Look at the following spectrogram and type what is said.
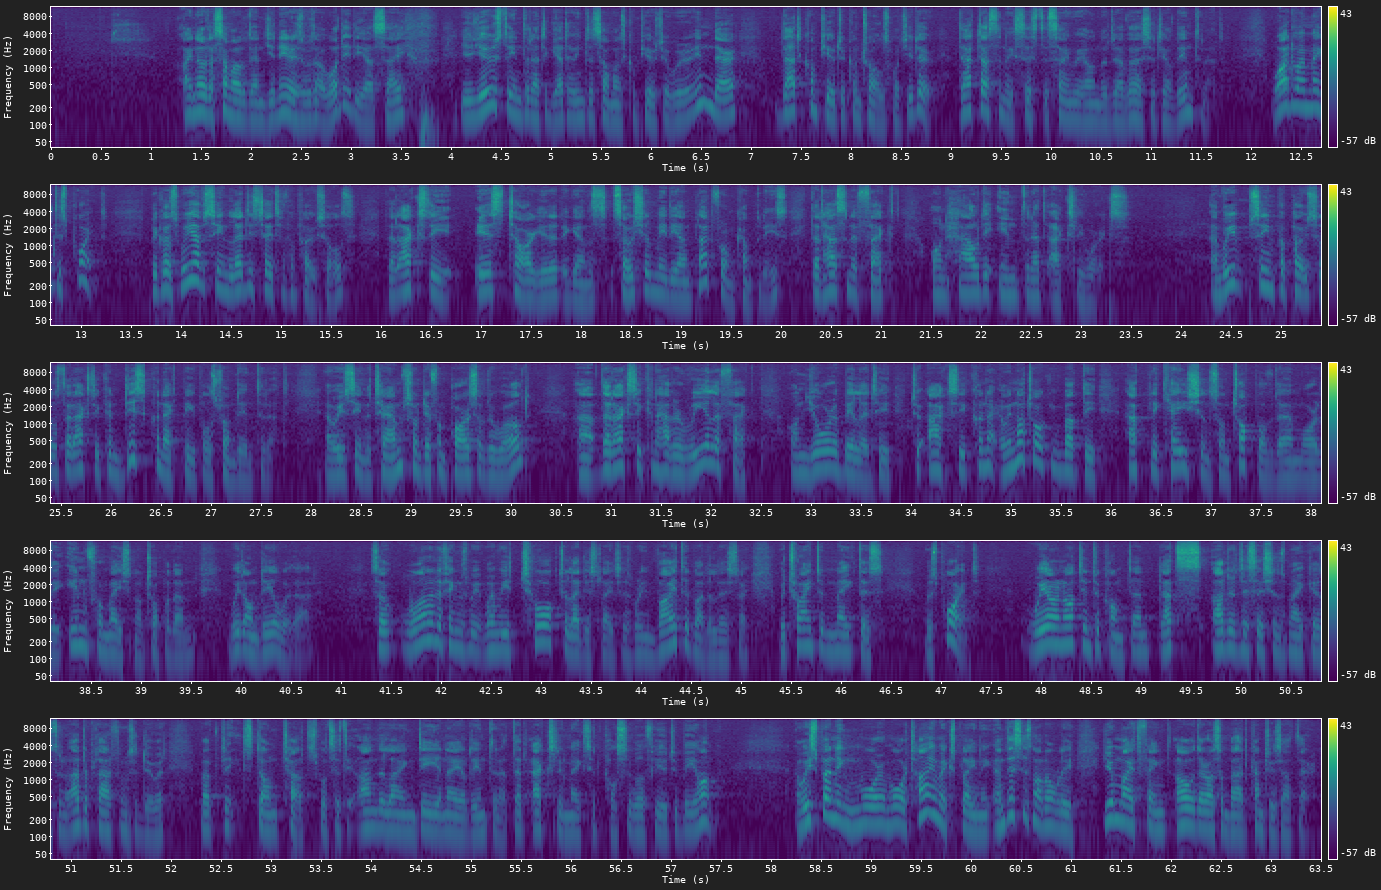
I know that some of the engineers would say, what did he say? you use the internet to get into someone's computer. We're in there, that computer controls what you do. That doesn't exist the same way on the diversity of the internet. Why do I make this point? Because we have seen legislative proposals that actually is targeted against social media and platform companies that has an effect on how the internet actually works. And we've seen proposals that actually can disconnect people from the internet. And we've seen attempts from different parts of the world uh, that actually can have a real effect on your ability to actually connect. We're not talking about the applications on top of them or the information on top of them. We don't deal with that. So one of the things we, when we talk to legislators, we're invited by the legislature, we're trying to make this, this point. We are not into content, that's other decision makers and other platforms who do it, but please don't touch what is the underlying DNA of the internet that actually makes it possible for you to be on. And we're spending more and more time explaining, and this is not only, you might think, oh, there are some bad countries out there.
